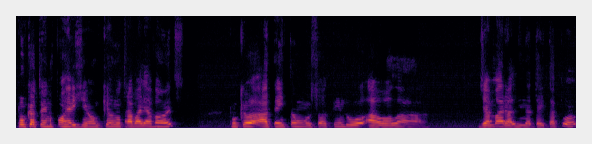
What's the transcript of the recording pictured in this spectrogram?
porque eu estou indo para uma região que eu não trabalhava antes, porque eu, até então eu só atendo a orla de Amaralina até Itapuã.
